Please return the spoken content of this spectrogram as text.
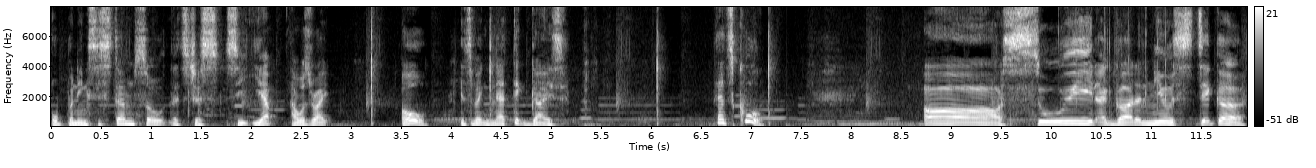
opening system. So let's just see. Yep, I was right. Oh, it's magnetic, guys. That's cool. Oh, sweet. I got a new sticker.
